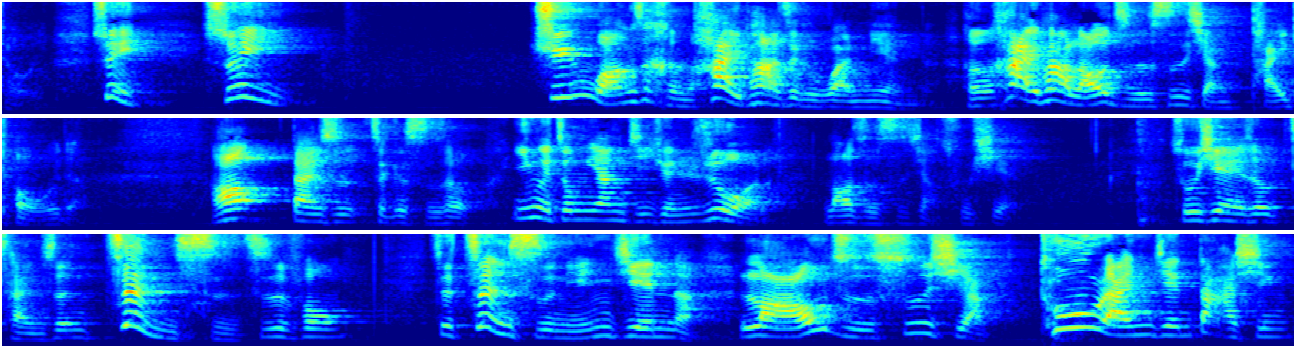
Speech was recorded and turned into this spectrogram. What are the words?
头的，所以所以君王是很害怕这个观念的，很害怕老子的思想抬头的。好，但是这个时候因为中央集权弱了，老子思想出现。出现的时候产生正史之风，这正史年间呢，老子思想突然间大兴，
